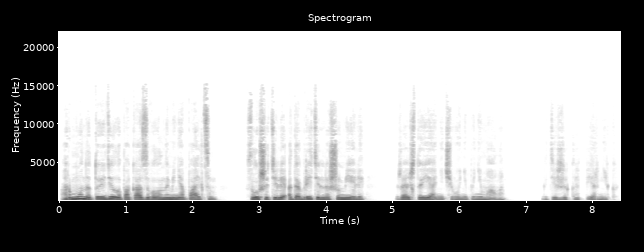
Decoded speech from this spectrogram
Армона то и дело показывала на меня пальцем. Слушатели одобрительно шумели. Жаль, что я ничего не понимала. Где же Коперник?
